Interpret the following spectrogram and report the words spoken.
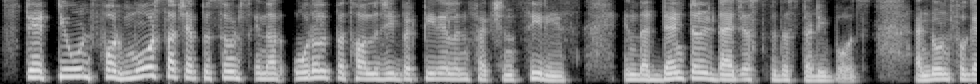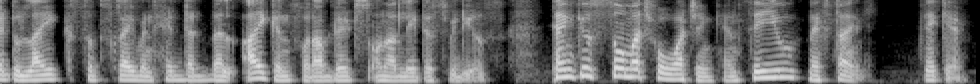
Stay tuned for more such episodes in our oral pathology bacterial infection series in the Dental Digest with the study boards. And don't forget to like, subscribe and hit that bell icon for updates on our latest videos. Thank you so much for watching and see you next time. Take care.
